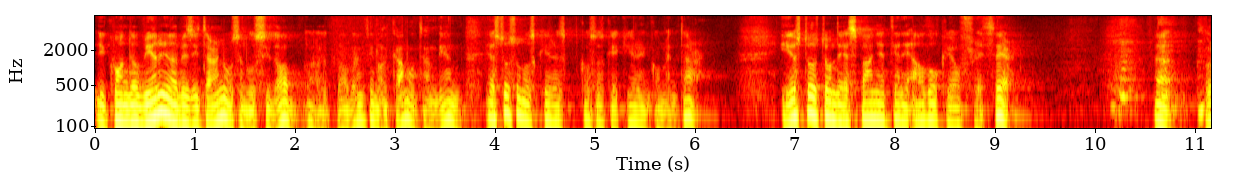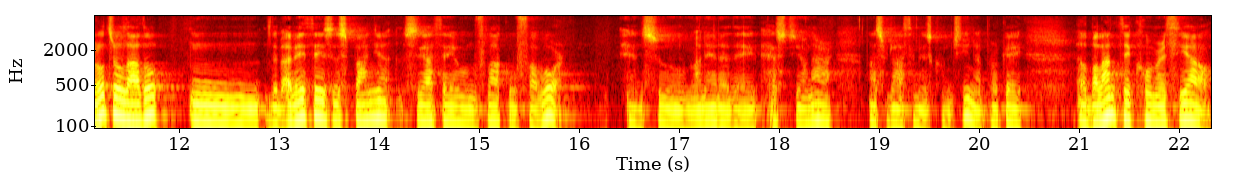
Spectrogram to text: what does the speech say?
Y cuando vienen a visitarnos en el CIDOB, eh, probablemente en el CANO también, estas son las cosas que quieren comentar. Y esto es donde España tiene algo que ofrecer. Uh, por otro lado, a veces España se hace un flaco favor en su manera de gestionar las relaciones con China, porque el balance comercial,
